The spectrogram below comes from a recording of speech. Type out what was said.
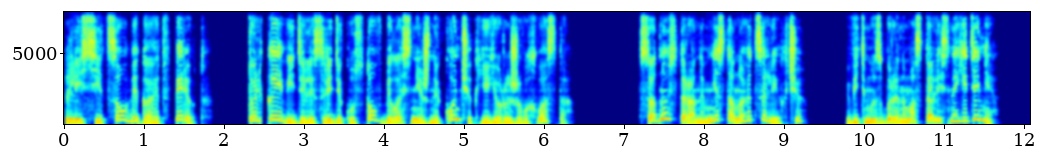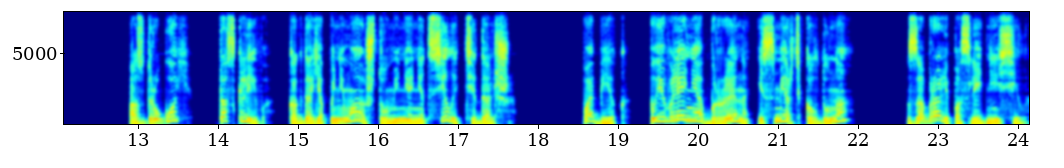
Лисица убегает вперед. Только и видели среди кустов белоснежный кончик ее рыжего хвоста. С одной стороны, мне становится легче, ведь мы с Бреном остались наедине. А с другой — тоскливо, когда я понимаю, что у меня нет сил идти дальше. Побег, появление Брена и смерть колдуна — забрали последние силы.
